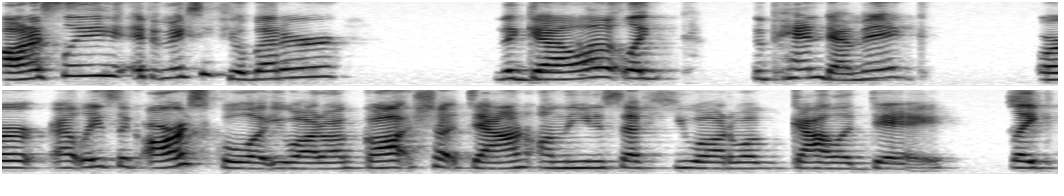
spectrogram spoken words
honestly, if it makes you feel better, the gala, like the pandemic, or at least like our school at U Ottawa, got shut down on the UNICEF U Ottawa Gala Day, like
